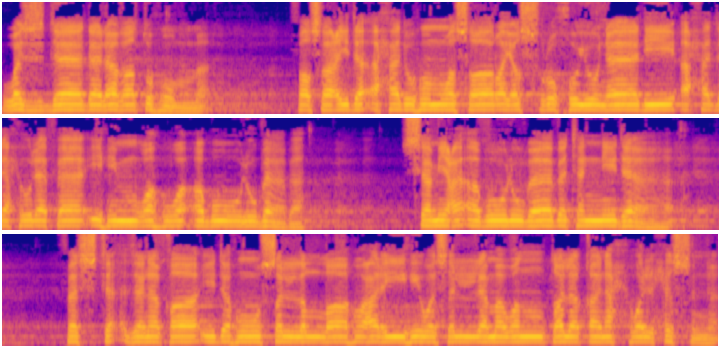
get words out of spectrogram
وازداد لغطهم فصعد أحدهم وصار يصرخ ينادي أحد حلفائهم وهو أبو لبابة سمع أبو لبابة النداء فاستأذن قائده صلى الله عليه وسلم وانطلق نحو الحصن.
